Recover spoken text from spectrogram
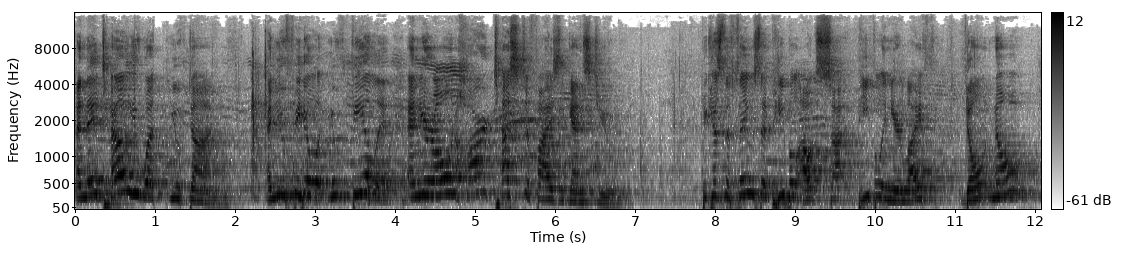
And they tell you what you've done. And you feel it, you feel it, and your own heart testifies against you. Because the things that people outside, people in your life don't know,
